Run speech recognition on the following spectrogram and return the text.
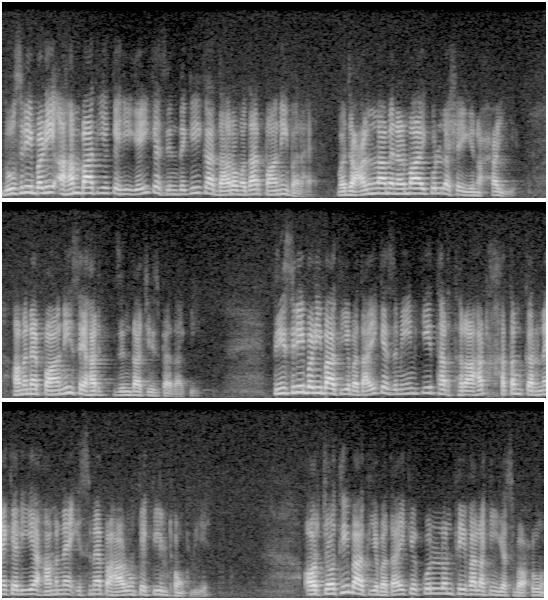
दूसरी बड़ी अहम बात यह कही गई कि ज़िंदगी का दारो मदार पानी पर है। वजालना में नरमाकुल्लशन हमने पानी से हर ज़िंदा चीज़ पैदा की। तीसरी बड़ी बात यह बताई कि ज़मीन की थरथराहट ख़त्म करने के लिए हमने इसमें पहाड़ों के कील ठोंक दिए। और चौथी बात यह बताई कि कुल्लन फ़ी फ़लकी यसबहून,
